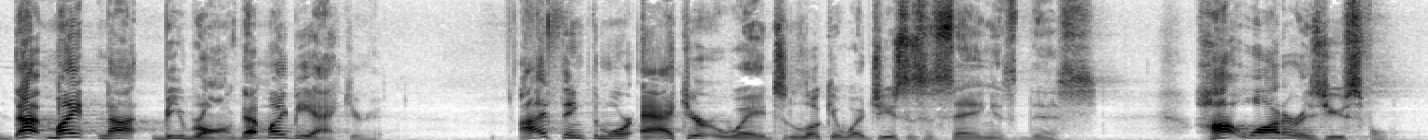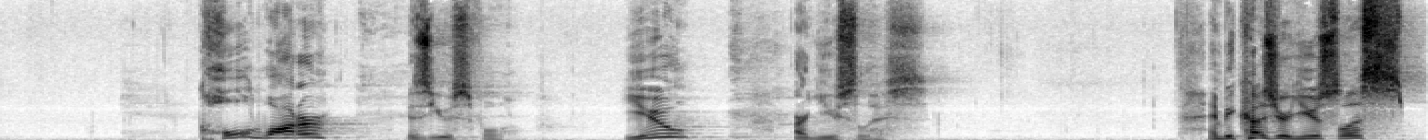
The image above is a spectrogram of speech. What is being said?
That might not be wrong, that might be accurate. I think the more accurate way to look at what Jesus is saying is this hot water is useful, cold water is useful. You are useless. And because you're useless,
